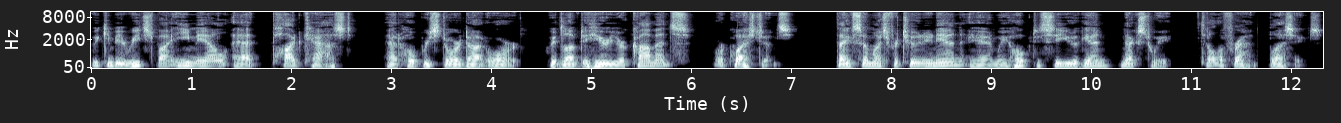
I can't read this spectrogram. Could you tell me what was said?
We can be reached by email at podcast at hoperestore.org. We'd love to hear your comments or questions. Thanks so much for tuning in, and we hope to see you again next week. Tell a friend. Blessings.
